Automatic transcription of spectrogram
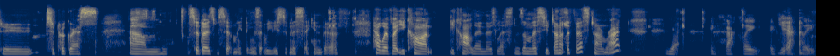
to to progress. Um, so those were certainly things that we used in the second birth. However, you can't you can't learn those lessons unless you've done it the first time, right? Yeah exactly, Yeah. exactly.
